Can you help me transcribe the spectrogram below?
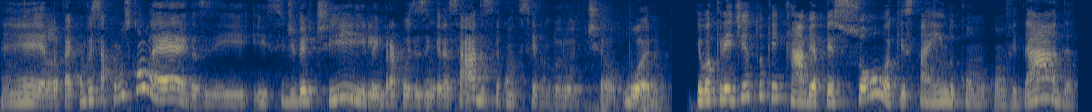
Né? Ela vai conversar com os colegas e, e se divertir, lembrar coisas engraçadas que aconteceram durante o ano. Eu acredito que cabe à pessoa que está indo como convidada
